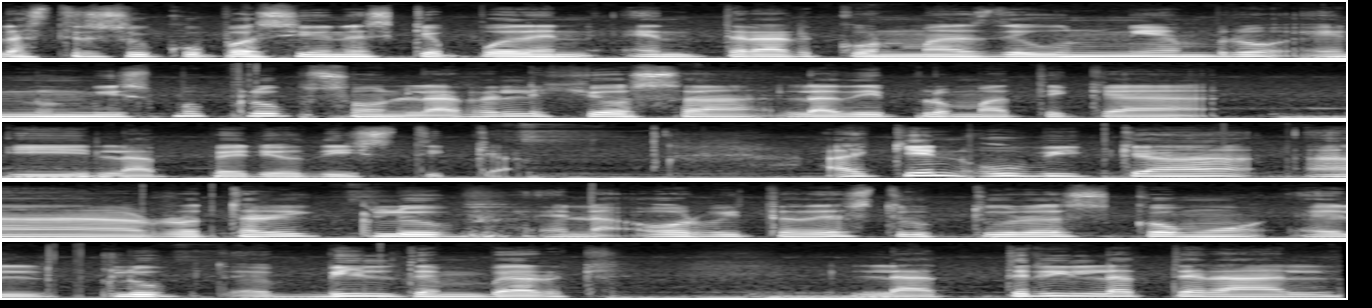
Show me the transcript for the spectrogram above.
Las tres ocupaciones que pueden entrar con más de un miembro en un mismo club son la religiosa, la diplomática y la periodística. Hay quien ubica a Rotary Club en la órbita de estructuras como el Club de Bilderberg, la Trilateral,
